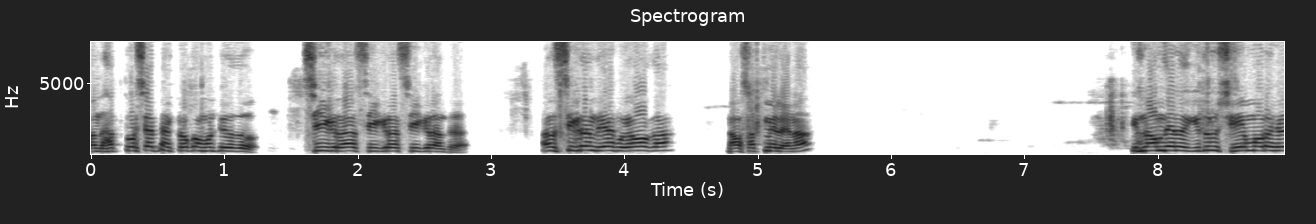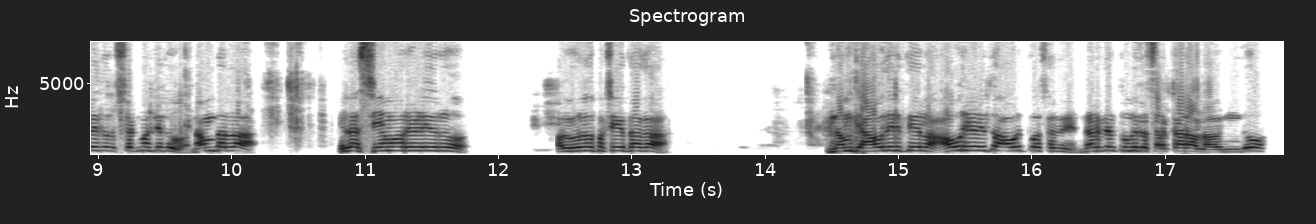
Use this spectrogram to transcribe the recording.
ಒಂದ್ ಹತ್ತು ವರ್ಷ ಆಯ್ತು ಕೇಳ್ಕೊಂಡ್ ಹೊಂಟಿರೋದು. ಶೀಘ್ರ ಶೀಘ್ರ ಶೀಘ್ರ ಅಂದ್ರೆ. ಅಂದ್ರೆ ಶೀಘ್ರ ಅಂದ್ರೆ ಯಾವಾಗ? ನಾವು ಸತ್ ಮೇಲೆನಾ? ಇದು ನಮ್ದೇನ ಇದ್ರು ಸಿಎಂ ಅವರು ಹೇಳಿದ್ರು ಸ್ಟೇಟ್ಮೆಂಟ್ ಇದು. ನಮ್ದಲ್ಲ. ಇಲ್ಲ ಸಿಎಂ ಅವ್ರು ಹೇಳಿದ್ರು. ಅವ್ರು ವಿರೋಧ ಪಕ್ಷ ಇದ್ದಾಗ. ನಮ್ದು ಯಾವ್ದೇ ರೀತಿ ಇಲ್ಲ. ಅವ್ರು ಹೇಳಿದ್ದು ಅವ್ರು ನಡೆದಂತ ತುಂಬಿದ ಸರ್ಕಾರ ಅಲ್ಲ ಒಂದು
